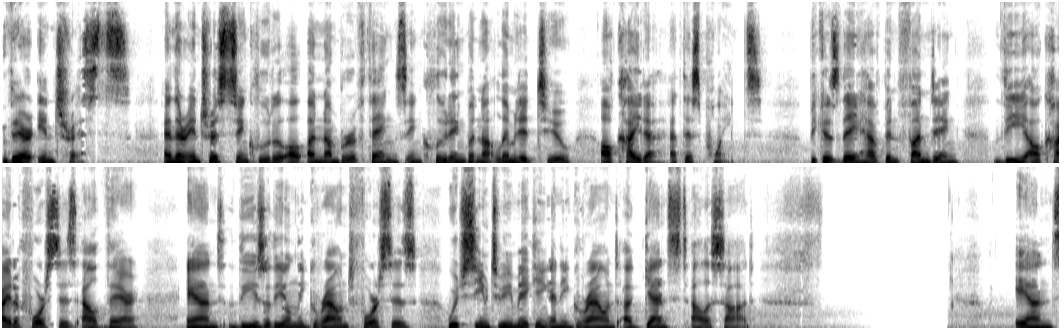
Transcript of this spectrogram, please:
their interests. And their interests include a, a number of things, including but not limited to Al-Qaeda at this point because they have been funding the Al-Qaeda forces out there and these are the only ground forces which seem to be making any ground against al-Assad. And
